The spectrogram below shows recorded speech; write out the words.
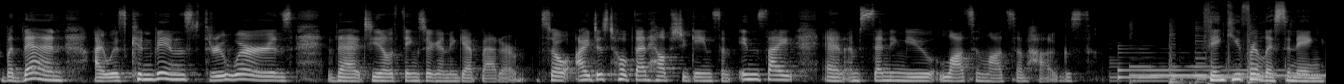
but then I was convinced through words that, you know, things are going to get better. So I just hope that helps you gain some insight, and I'm sending you lots and lots of hugs. Thank you for listening.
